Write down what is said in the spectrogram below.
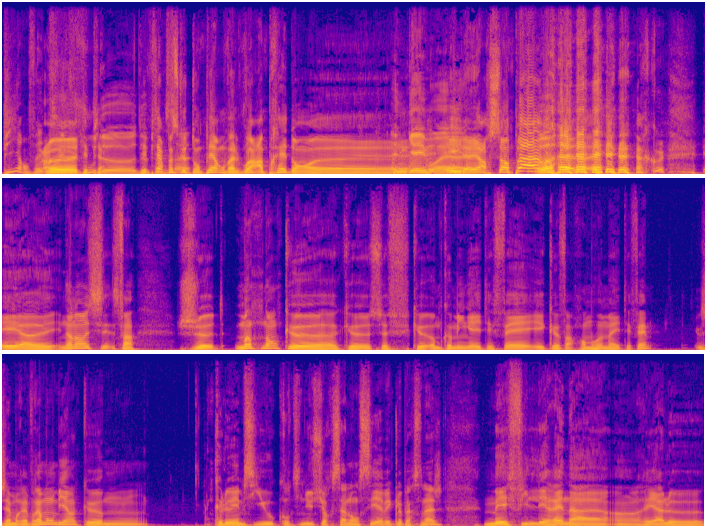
pire en fait. T'es pire. parce que ton père, on va le voir après dans Endgame, et- ouais. Et il a l'air sympa. Ouais. donc, il a l'air cool. Et non, non, c'est- enfin, je maintenant que que ce f- que Homecoming a été fait et que Far From Home a été fait, j'aimerais vraiment bien que hum, que le MCU continue sur sa lancée avec le personnage, mais file les rênes à un réal euh,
